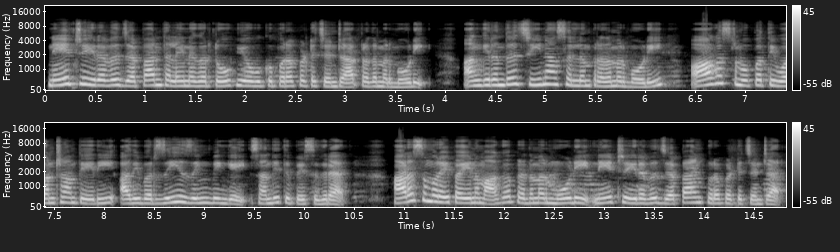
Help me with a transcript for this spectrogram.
நேற்று இரவு ஜப்பான் தலைநகர் டோக்கியோவுக்கு புறப்பட்டு சென்றார் பிரதமர் மோடி. அங்கிருந்து சீனா செல்லும் பிரதமர் மோடி ஆகஸ்ட் முப்பத்தி ஒன்றாம் தேதி அதிபர் ஜி ஜின்பிங்கை சந்தித்து பேசுகிறார். அரசுமுறை பயணமாக பிரதமர் மோடி நேற்று இரவு ஜப்பான் புறப்பட்டு சென்றார்.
